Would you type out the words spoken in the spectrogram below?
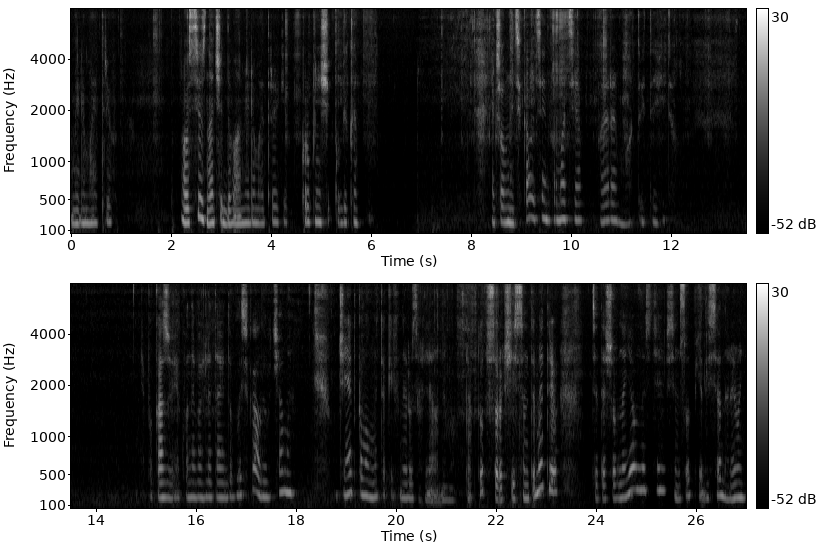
мм. Ось ці, значить, 2 мм, які крупніші кубики. Якщо вам не цікава ця інформація, перематуйте відео. Я показую, як вони виглядають доблизька, але очами, оченятками ми таких не розглянемо. Так, тут 46 см. Це те, що в наявності 750 гривень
